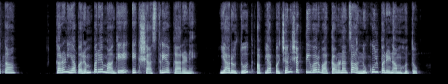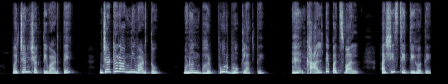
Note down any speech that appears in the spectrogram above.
का? कारण या परंपरेमागे एक शास्त्रीय कारण आहे. या ऋतूत आपल्या पचनशक्तीवर वातावरणाचा अनुकूल परिणाम होतो. पचनशक्ती वाढते जठराग्नी वाढतो म्हणून भरपूर भूक लागते. खाल ते पचवाल अशी स्थिती होते.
